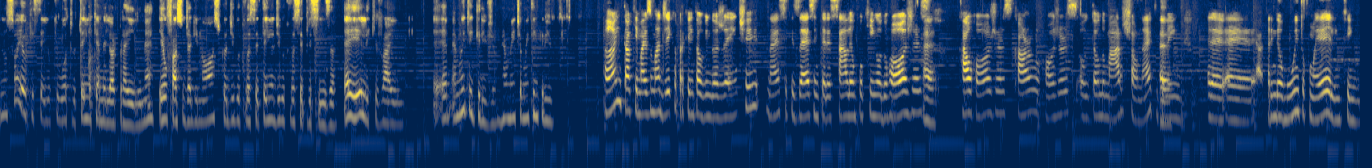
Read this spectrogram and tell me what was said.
não sou eu que sei o que o outro tem, o que é melhor para ele, né? Eu faço o diagnóstico, eu digo o que você tem, eu digo o que você precisa. É ele que vai é, é muito incrível, realmente é muito incrível. Ah, então aqui mais uma dica para quem está ouvindo a gente, né? Se quiser se interessar, ler um pouquinho do Rogers, é. Carl Rogers, Carl Rogers, ou então do Marshall, né? Que é. também é, é, aprendeu muito com ele, enfim.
